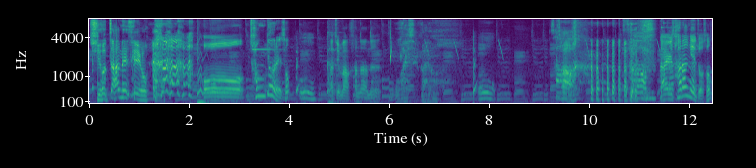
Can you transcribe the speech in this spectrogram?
쥐어 짜내세요. 어... 청결해서? 5 마지막 하나는 뭐가 있을까요? 5 사. 4 3 날 사랑해줘서?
